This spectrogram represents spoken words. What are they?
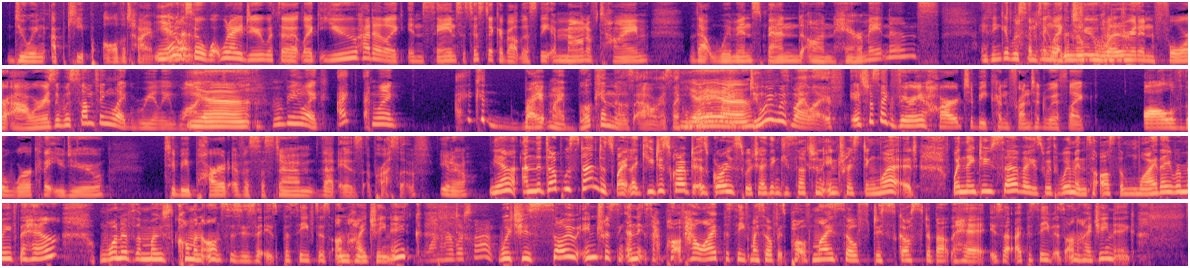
doing upkeep all the time. Yeah. And also, what would I do with a like? You had a like insane statistic about this. The amount of time that women spend on hair maintenance. I think it was something like the number was. 204 hours. It was something like really wild. Yeah. I remember being like, I, I'm like, I could write my book in those hours. Like, what am I doing with my life? It's just like very hard to be confronted with like all of the work that you do to be part of a system that is oppressive, you know? Yeah, and the double standards, right? Like you described it as gross, which I think is such an interesting word. When they do surveys with women to ask them why they remove the hair, one of the most common answers is that it's perceived as unhygienic. 100%. Which is so interesting. And it's that part of how I perceive myself. It's part of my self disgust about the hair is that I perceive it as unhygienic.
